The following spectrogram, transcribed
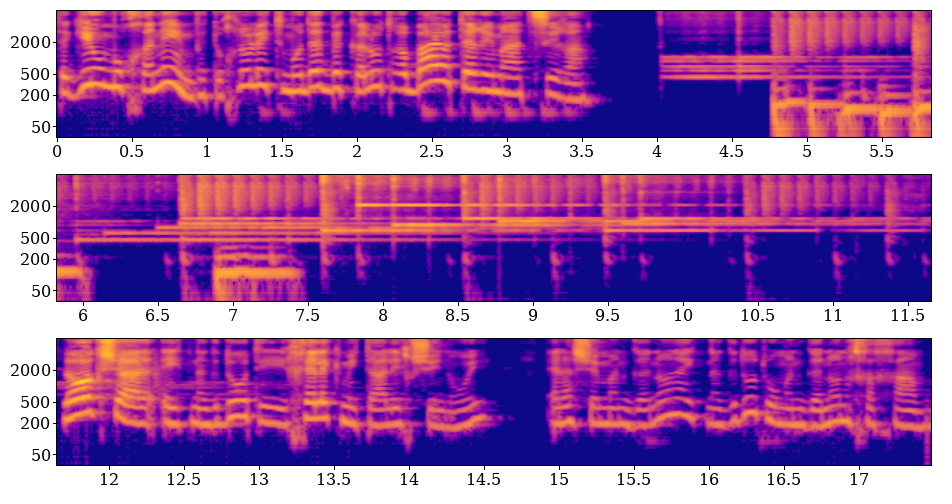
תגיעו מוכנים ותוכלו להתמודד בקלות רבה יותר עם העצירה. לא רק שההתנגדות היא חלק מתהליך שינוי, אלא שמנגנון ההתנגדות הוא מנגנון חכם,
